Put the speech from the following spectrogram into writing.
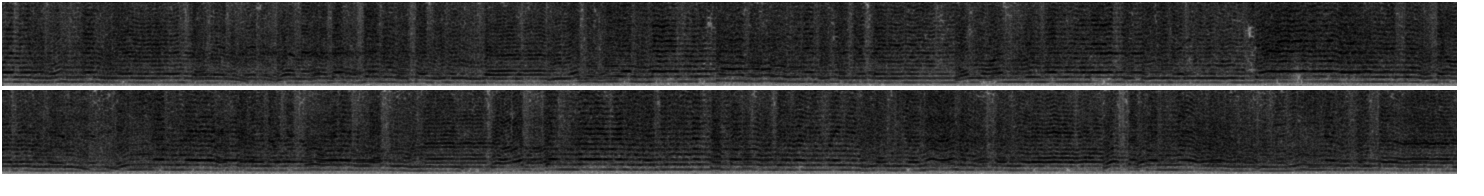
ومنهم من ينتظر. وما بدلوا تبديلا ليجزي الله الصادقين بصدقهم ويعذب المنافقين إن شاء يتوب عليهم إن الله كان غفورا رحيما ورد الله الذين كفروا بغيظهم لم ينالوا خيرا وكفى الله المؤمنين القتال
